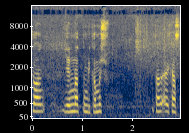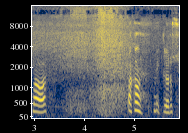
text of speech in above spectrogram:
Şu an yerimde attığım bir kamış. Bir tane el kasnağı var. Bakalım bekliyoruz.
